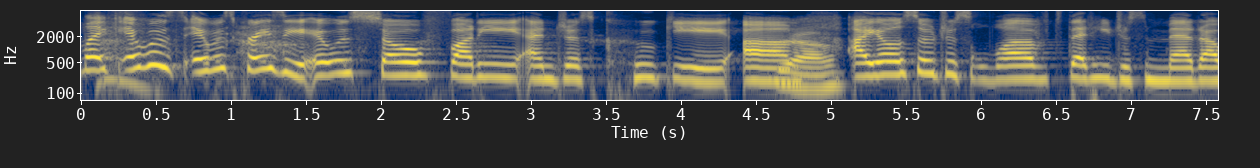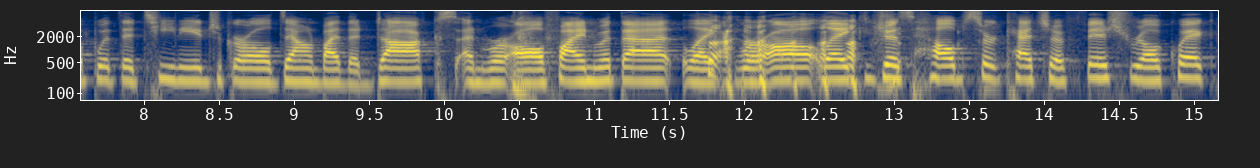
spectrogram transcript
like it was it was crazy. It was so funny and just kooky. Um yeah. I also just loved that he just met up with a teenage girl down by the docks and we're all fine with that. Like we're all like just helps her catch a fish real quick.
